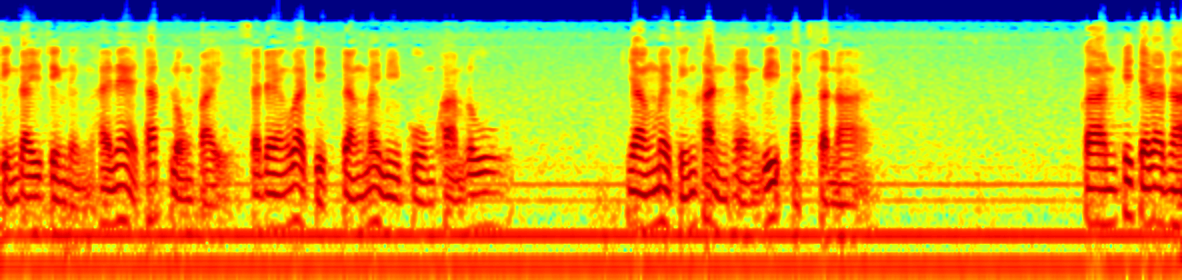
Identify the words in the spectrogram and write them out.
สิ่งใดสิ่งหนึ่งให้แน่ชัดลงไป แสดงว่าจิตยังไม่มีภูมิความรู้ ยังไม่ถึงขั้นแห่งวิปัสสนา การพิจารณา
